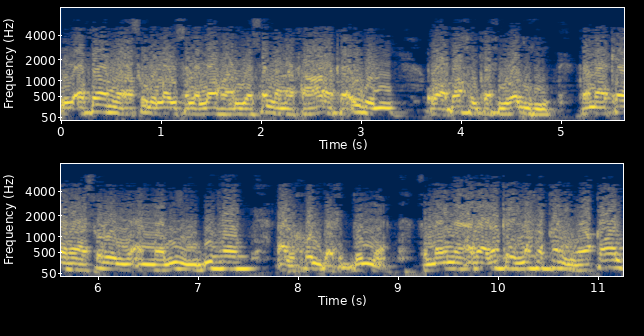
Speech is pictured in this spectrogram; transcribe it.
إذ أتاني رسول الله صلى الله عليه وسلم فعرك أذني وضحك في وجهي كما كان يسرني أن لي بها الخلد في الدنيا. ثم إن أبا بكر لحقني وقال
